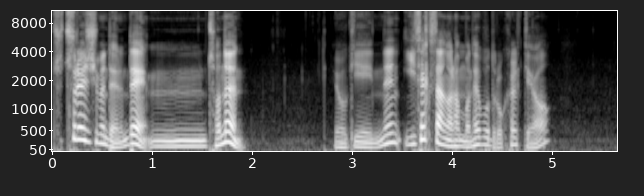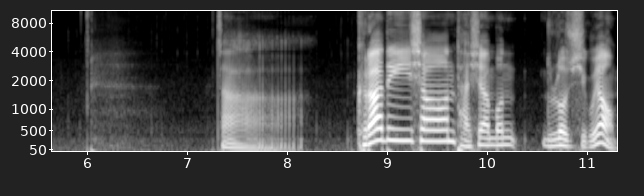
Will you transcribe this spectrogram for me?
추출해 주시면 되는데 음, 저는 여기에 있는 이 색상을 한번 해보도록 할게요. 자, 그라데이션 다시 한번 눌러주시고요.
